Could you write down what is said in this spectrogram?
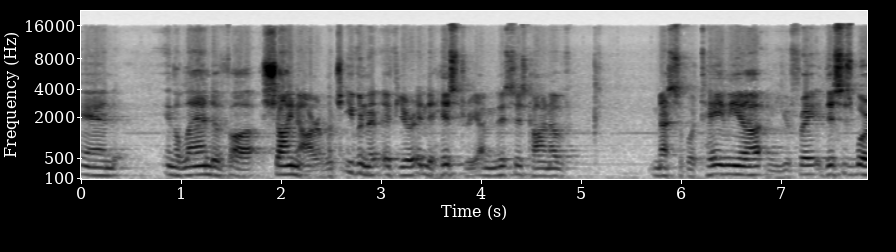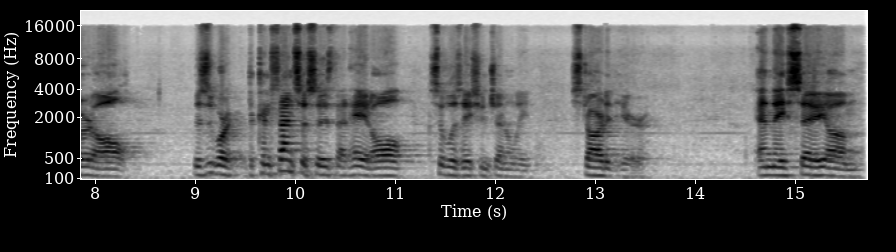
and in the land of uh, Shinar, which even if you're into history, I mean, this is kind of Mesopotamia and Euphrates. This is where it all. This is where the consensus is that hey, it all civilization generally started here. And they say um,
